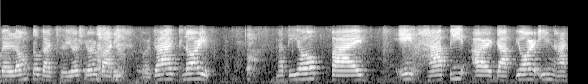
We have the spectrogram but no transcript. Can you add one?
belong to God, so use your body for God's glory. Matthew 5, 8. Happy are the pure in heart,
